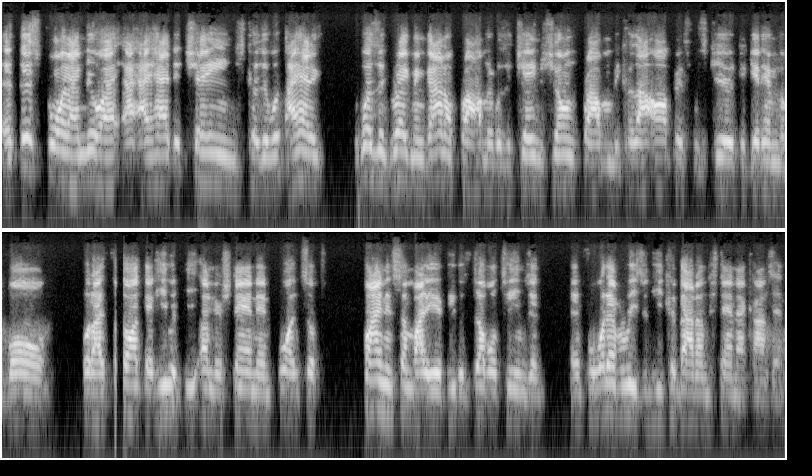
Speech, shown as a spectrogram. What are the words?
at this point, I knew I, I had to change because it was I had a, it wasn't Greg Mangano problem. It was a James Jones problem because our offense was geared to get him the ball. But I thought that he would be understand the importance of finding somebody if he was double teams and and for whatever reason he could not understand that concept.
